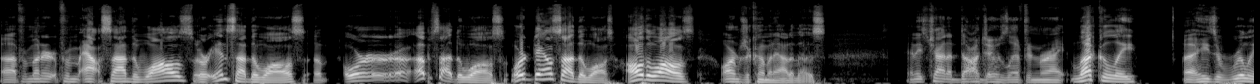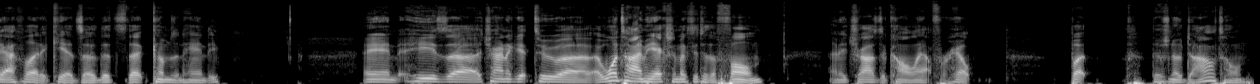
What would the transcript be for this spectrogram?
uh, from under from outside the walls or inside the walls, uh, or upside the walls or downside the walls. All the walls, arms are coming out of those, and he's trying to dodge those left and right. Luckily, uh, he's a really athletic kid, so that's that comes in handy. And he's uh, trying to get to. Uh, at one time, he actually makes it to the phone, and he tries to call out for help, there's no dial tone.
